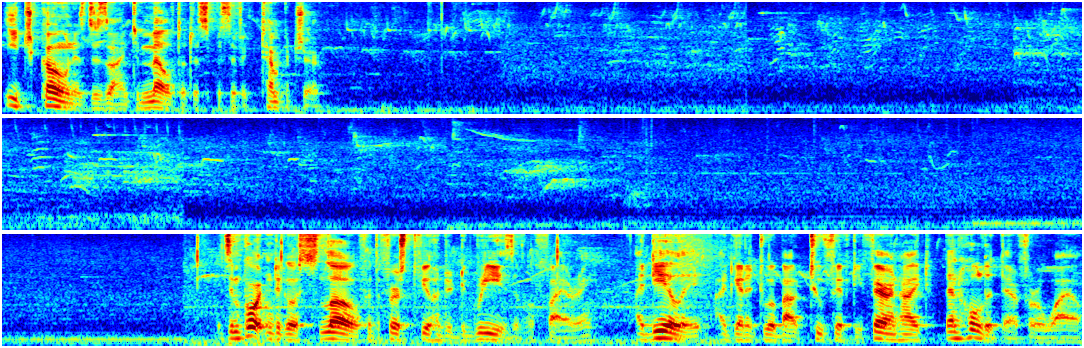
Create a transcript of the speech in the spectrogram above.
Each cone is designed to melt at a specific temperature. It's important to go slow for the first few hundred degrees of a firing. Ideally, I'd get it to about 250 Fahrenheit, then hold it there for a while,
